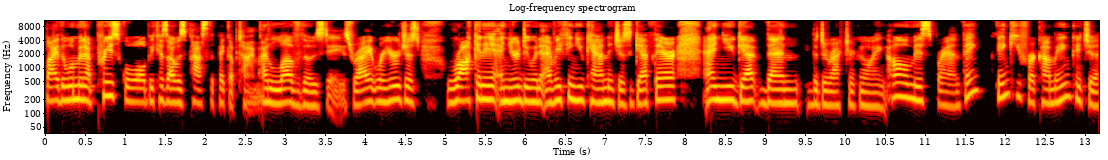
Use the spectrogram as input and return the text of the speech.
by the woman at preschool because I was past the pickup time. I love those days, right? Where you're just rocking it and you're doing everything you can to just get there. And you get then the director going, Oh, Miss Brandt, thank thank you for coming. Could you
